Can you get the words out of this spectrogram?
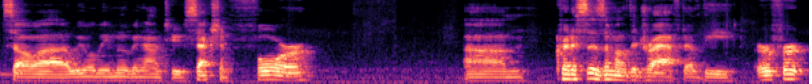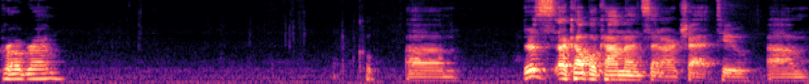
So uh, we will be moving on to section four. Um, criticism of the draft of the Erfurt program. Cool. Um, there's a couple comments in our chat too. Um,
